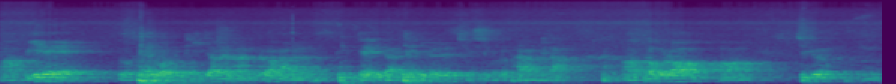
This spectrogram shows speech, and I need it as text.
어, 미래에 또 새로운 비전을 만들어가는 계기가 되기를 진심으로 바랍니다. 어, 더불어 어, 지금 음,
